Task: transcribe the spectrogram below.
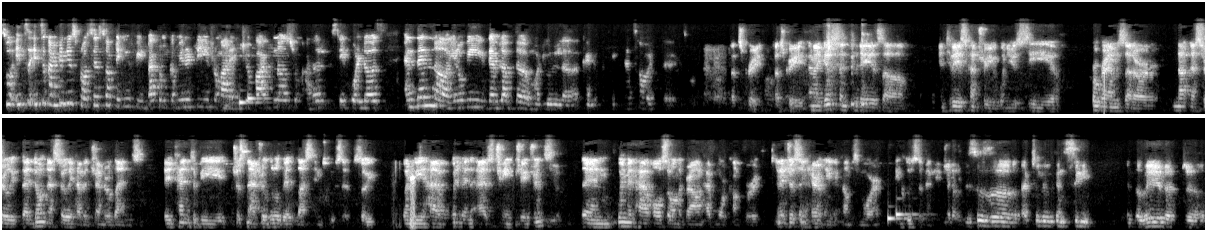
So it's a, it's a continuous process of taking feedback from community, from our NGO partners, from other stakeholders, and then uh, you know we develop the module uh, kind of thing. That's how it uh. That's great. That's great. And I guess in today's uh, in today's country, when you see programs that are not necessarily that don't necessarily have a gender lens. They tend to be just naturally a little bit less inclusive. So when we have women as change agents, then women have also on the ground have more comfort, and it just inherently becomes more inclusive in nature. Yeah, this is uh, actually you can see in the way that uh,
